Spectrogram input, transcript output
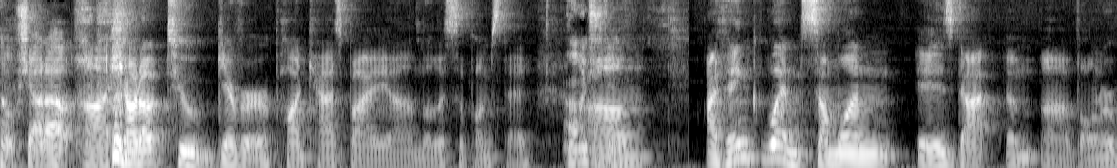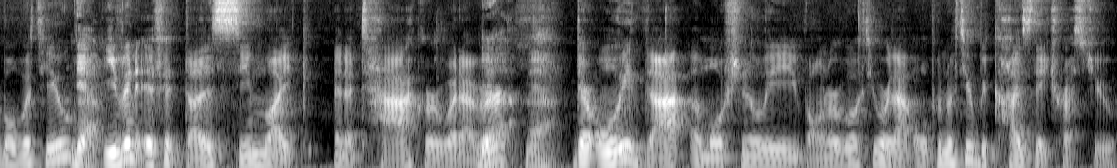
Oh, shout out. Uh, shout out to Giver podcast by uh, Melissa Bumstead. oh, interesting. Um, I think when someone is that um, uh, vulnerable with you, Yeah. even if it does seem like an attack or whatever, Yeah, yeah. they're only that emotionally vulnerable with you or that open with you because they trust you,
